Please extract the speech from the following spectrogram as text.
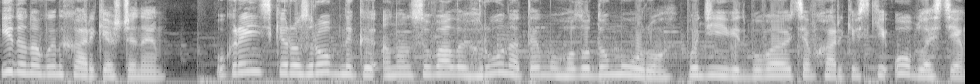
І до новин Харківщини. Українські розробники анонсували гру на тему голодомору. Події відбуваються в Харківській області.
